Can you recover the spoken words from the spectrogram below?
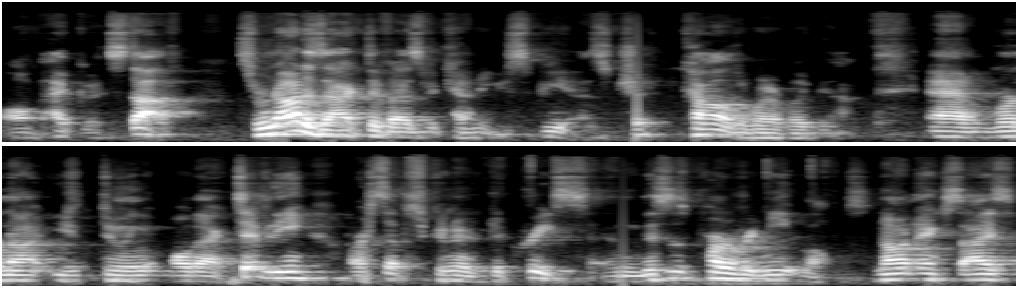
all that good stuff. So we're not as active as we kind of used to be as child or whatever like that. And we're not doing all the activity, our steps are going to decrease. And this is part of our NEAT levels, non-exercise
